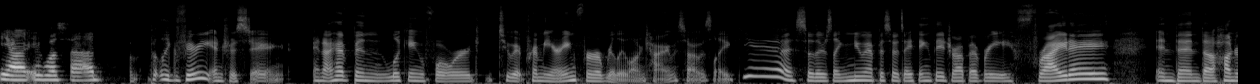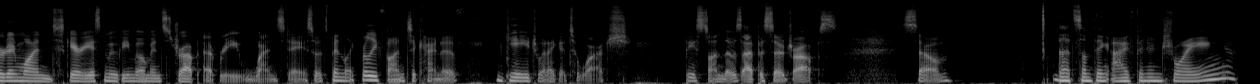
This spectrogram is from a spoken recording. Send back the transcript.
Yeah, it was sad. But like very interesting. And I have been looking forward to it premiering for a really long time. So I was like, yeah. So there's like new episodes. I think they drop every Friday, and then the 101 scariest movie moments drop every Wednesday. So it's been like really fun to kind of gauge what I get to watch based on those episode drops. So that's something I've been enjoying.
